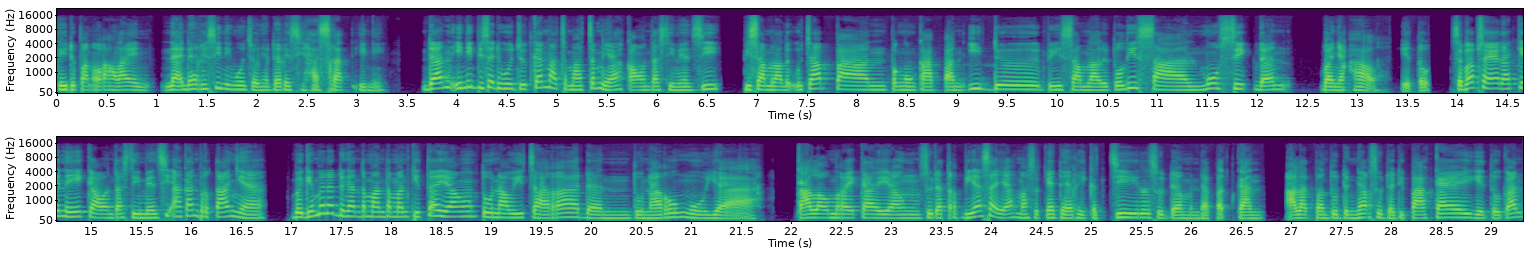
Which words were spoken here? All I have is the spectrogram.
kehidupan orang lain. Nah dari sini munculnya dari si hasrat ini. Dan ini bisa diwujudkan macam-macam ya kauntas dimensi. Bisa melalui ucapan, pengungkapan ide, bisa melalui tulisan, musik dan banyak hal gitu. Sebab saya yakin nih kawan tas dimensi akan bertanya, bagaimana dengan teman-teman kita yang tunawicara dan tunarungu ya? Kalau mereka yang sudah terbiasa ya, maksudnya dari kecil sudah mendapatkan alat bantu dengar sudah dipakai gitu kan.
